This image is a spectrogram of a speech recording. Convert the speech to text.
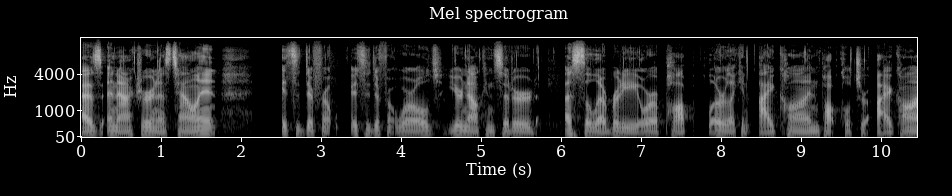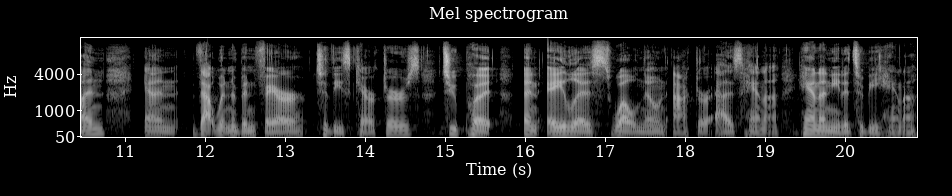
as an actor and as talent it's a different it's a different world. You're now considered a celebrity or a pop or like an icon pop culture icon and that wouldn't have been fair to these characters to put an A-list well-known actor as Hannah. Hannah needed to be Hannah.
